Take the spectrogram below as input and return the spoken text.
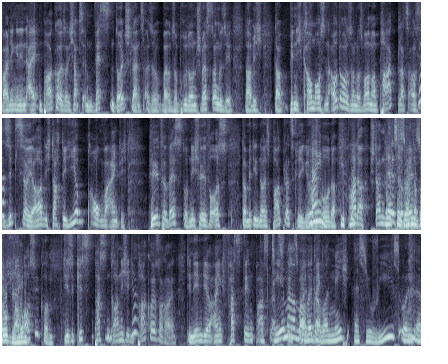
Vor allen Dingen in den alten Parkhäusern. Ich habe es im Westen Deutschlands, also bei unseren Brüdern und Schwestern gesehen. Da habe ich, da bin ich kaum aus dem Auto raus, sondern das war noch ein Parkplatz aus den 70er Jahren. Ich dachte, hier brauchen wir eigentlich Hilfe West und nicht Hilfe Ost, damit die ein neues Parkplatz kriegen Nein, da. die und da standen Reste, sollen da so bleiben. rausgekommen. Diese Kisten passen gar nicht in die Parkhäuser rein. Die nehmen dir eigentlich fast den Das Parkplatz. Thema den war heute weg. aber nicht SUVs und äh,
